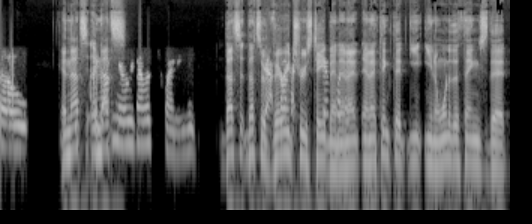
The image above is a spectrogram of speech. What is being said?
So And that's and got that's married when I was 20. That's a, that's a Yeah, very true statement, and I and I think that you know one of the things that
